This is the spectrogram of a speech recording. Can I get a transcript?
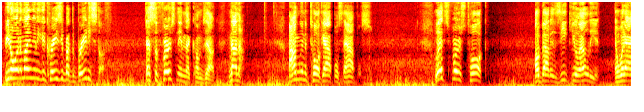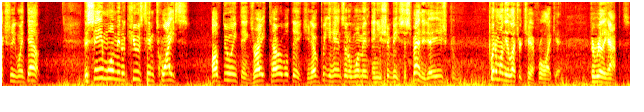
But you know what? I'm not even going to get crazy about the Brady stuff. That's the first name that comes out. No, no. I'm going to talk apples to apples. Let's first talk about Ezekiel Elliott and what actually went down. The same woman accused him twice of doing things, right? Terrible things. You never put your hands on a woman and you should be suspended. You should put him on the electric chair for all I care, if it really happens.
